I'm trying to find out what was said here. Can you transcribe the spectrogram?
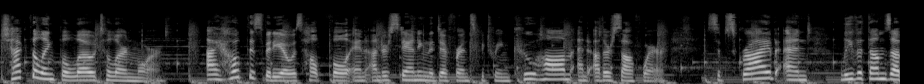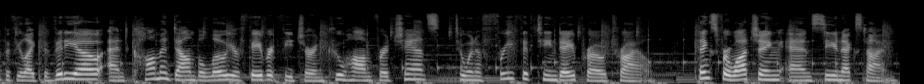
Check the link below to learn more. I hope this video was helpful in understanding the difference between Coohom and other software. Subscribe and leave a thumbs up if you like the video and comment down below your favorite feature in Coohom for a chance to win a free 15-day pro trial. Thanks for watching and see you next time.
